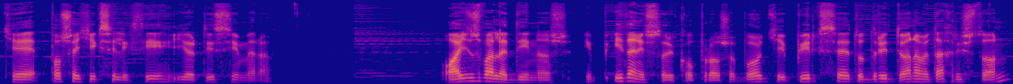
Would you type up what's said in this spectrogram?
και πώς έχει εξελιχθεί η γιορτή σήμερα. Ο Άγιος Βαλεντίνος ήταν ιστορικό πρόσωπο και υπήρξε τον 3ο αιώνα μετά Χριστόν.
